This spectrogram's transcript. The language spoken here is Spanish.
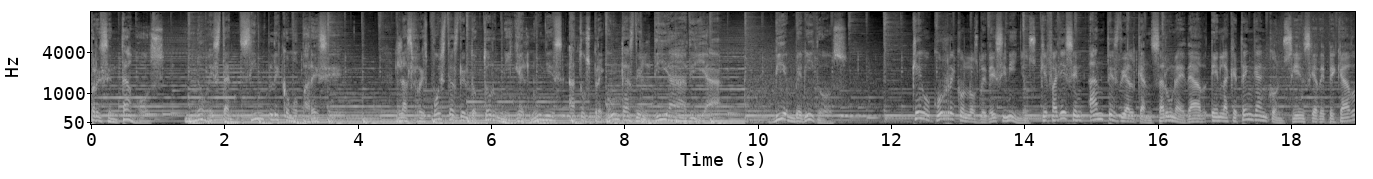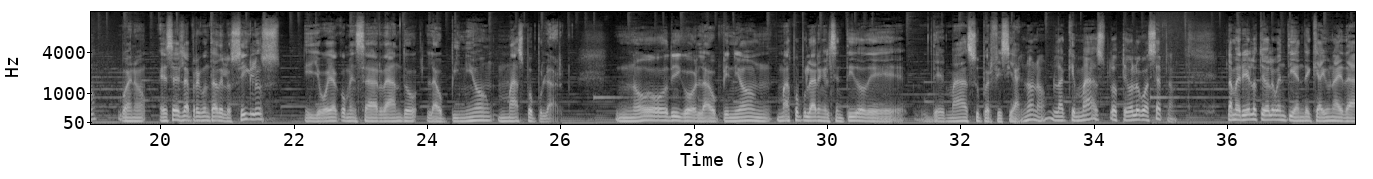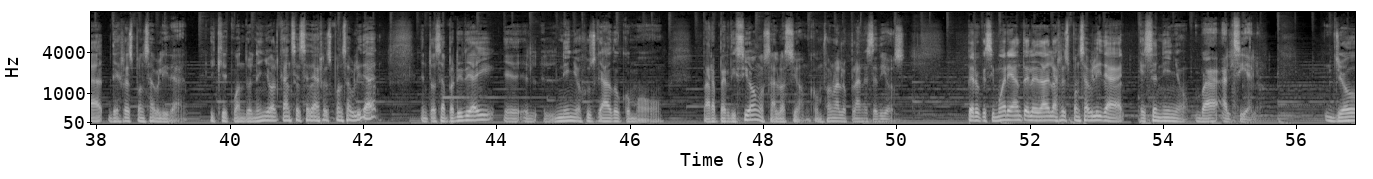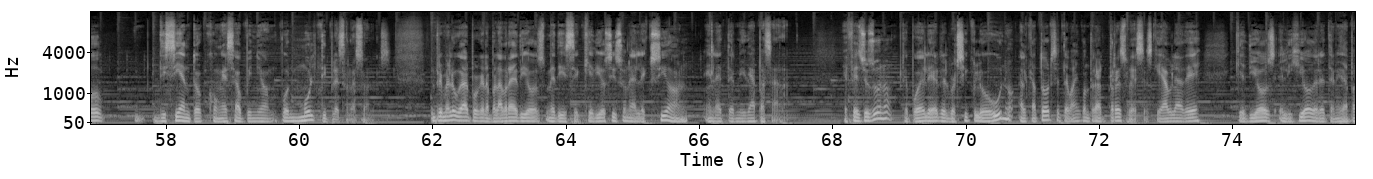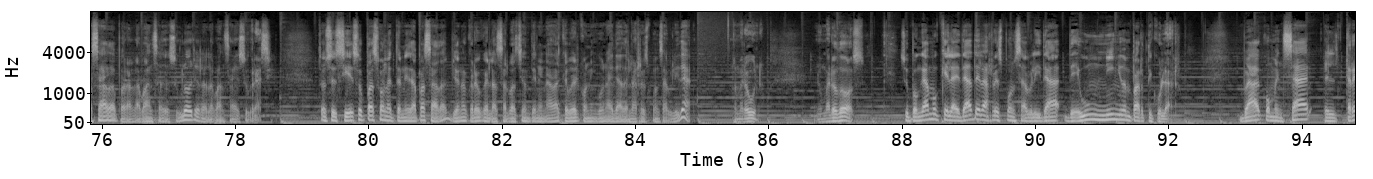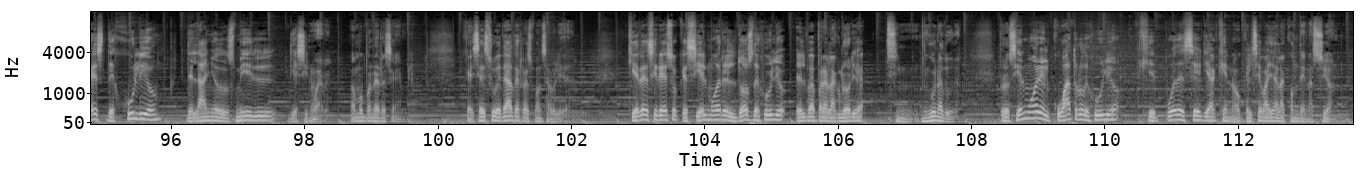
Presentamos No es tan simple como parece. Las respuestas del doctor Miguel Núñez a tus preguntas del día a día. Bienvenidos. ¿Qué ocurre con los bebés y niños que fallecen antes de alcanzar una edad en la que tengan conciencia de pecado? Bueno, esa es la pregunta de los siglos y yo voy a comenzar dando la opinión más popular. No digo la opinión más popular en el sentido de, más superficial, no, no, la que más los teólogos aceptan. La mayoría de los teólogos entiende que hay una edad de responsabilidad y que cuando el niño alcanza esa edad de responsabilidad, entonces a partir de ahí eh, el, el niño es juzgado como para perdición o salvación, conforme a los planes de Dios pero que si muere antes de la edad de la responsabilidad, ese niño va al cielo. Yo disiento con esa opinión por múltiples razones. En primer lugar, porque la palabra de Dios me dice que Dios hizo una elección en la eternidad pasada. Efesios 1, te puede leer del versículo 1 al 14, te va a encontrar tres veces que habla de que Dios eligió de la eternidad pasada para la alabanza de su gloria, la alabanza de su gracia. Entonces, si eso pasó en la eternidad pasada, yo no creo que la salvación tiene nada que ver con ninguna idea de la responsabilidad. Número uno. Número dos. Supongamos que la edad de la responsabilidad de un niño en particular va a comenzar el 3 de julio del año 2019. Vamos a poner ese ejemplo. Que esa es su edad de responsabilidad. Quiere decir eso que si él muere el 2 de julio, él va para la gloria sin ninguna duda. Pero si él muere el 4 de julio, que puede ser ya que no, que él se vaya a la condenación.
